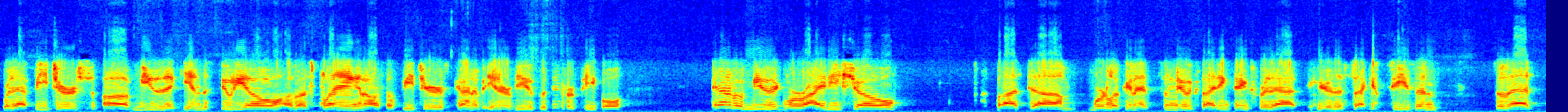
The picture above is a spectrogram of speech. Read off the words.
where that features uh, music in the studio of us playing, and also features kind of interviews with different people. Kind of a music variety show but um, we're looking at some new exciting things for that here the second season. So that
